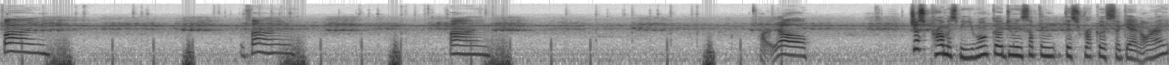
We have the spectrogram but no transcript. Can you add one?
fine. Fine. Fine. Alright, y'all. Just promise me you won't go doing something this reckless again, alright?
